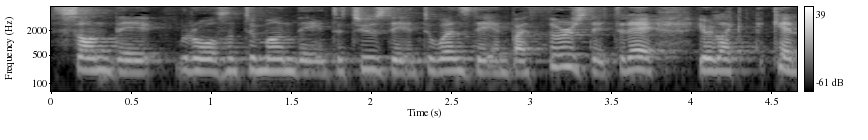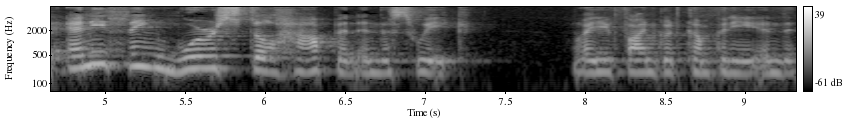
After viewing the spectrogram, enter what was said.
Sunday rolls into Monday, into Tuesday, into Wednesday, and by Thursday, today, you're like, can anything worse still happen in this week? Well, you find good company in the,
